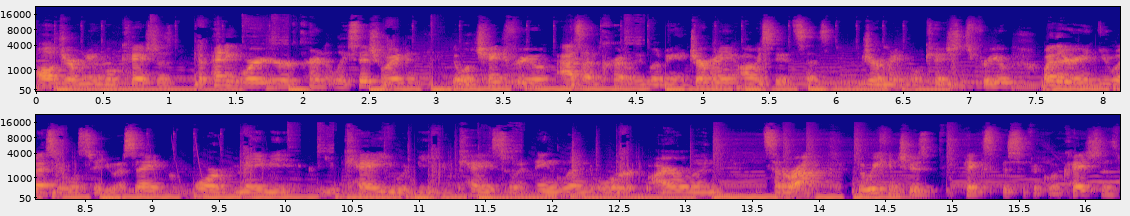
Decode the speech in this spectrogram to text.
all Germany locations. Depending where you're currently situated, it will change for you. As I'm currently living in Germany, obviously it says Germany locations for you. Whether you're in US, it will say USA, or maybe UK, you would be UK, so in England or Ireland, etc. So we can choose pick specific locations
